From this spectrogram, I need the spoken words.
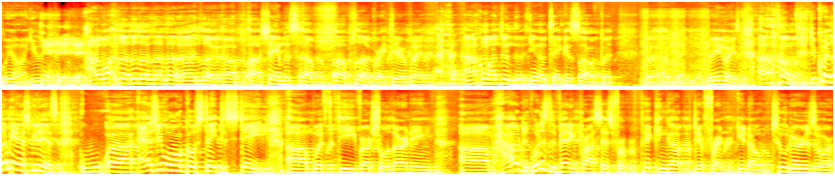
we on YouTube. I don't want look look look look look, uh, look uh, uh, shameless uh, uh, plug right there, but I don't want them to you know take us off, but but I, I blame them. But anyways, um, DeQuinn, let me ask you this: uh, as you all go state to state um, with the virtual learning, um, how do, what is the vetting process for picking up different you know tutors or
